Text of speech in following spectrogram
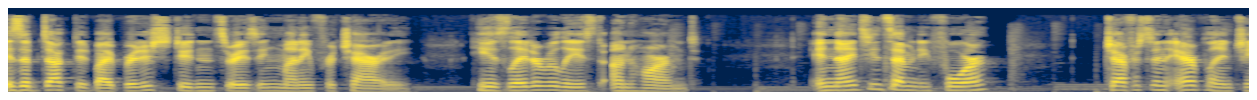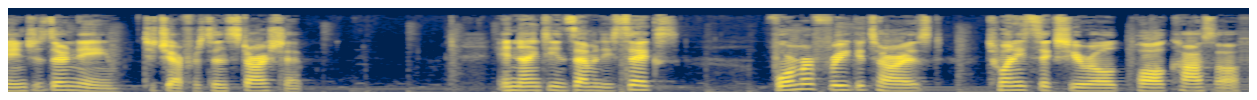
is abducted by British students raising money for charity. He is later released unharmed. In 1974, Jefferson Airplane changes their name to Jefferson Starship. In 1976, former free guitarist, 26 year old Paul Kossoff,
